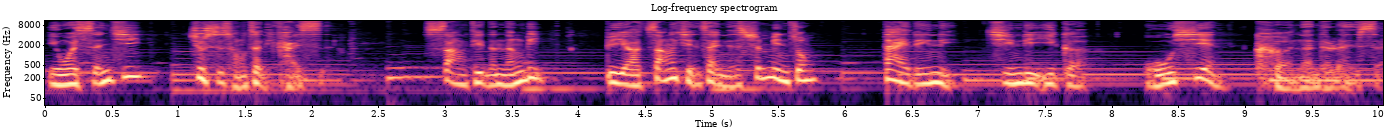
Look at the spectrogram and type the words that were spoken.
因为神迹就是从这里开始，上帝的能力必要彰显在你的生命中，带领你经历一个无限可能的人生。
